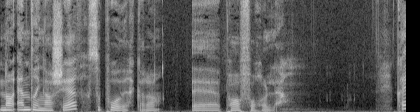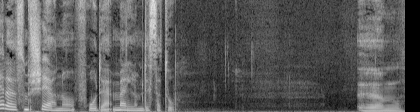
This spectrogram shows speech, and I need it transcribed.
Når endringer skjer, så påvirker det parforholdet. Hva er det som skjer nå, Frode, mellom disse to? Um,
